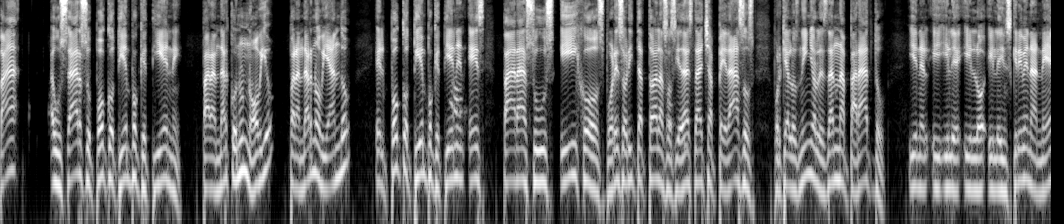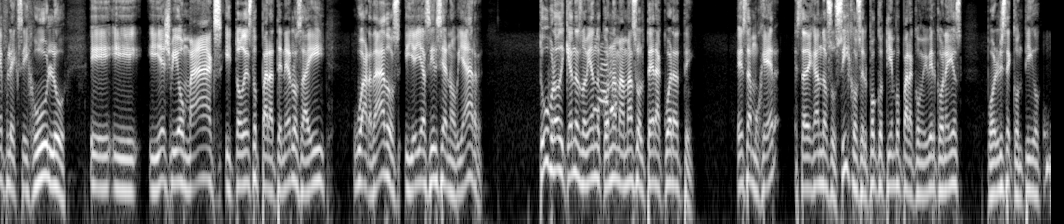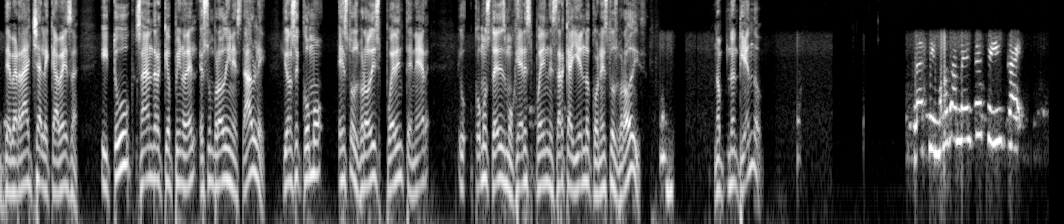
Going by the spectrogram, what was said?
va a usar su poco tiempo que tiene para andar con un novio, para andar noviando. El poco tiempo que tienen es para sus hijos. Por eso ahorita toda la sociedad está hecha pedazos, porque a los niños les dan un aparato y, en el, y, y le, y lo, y le inscriben a Netflix y Hulu y, y, y HBO Max y todo esto para tenerlos ahí guardados y ellas irse a noviar. Tú, Brody, que andas noviando con una mamá soltera, acuérdate, esta mujer está dejando a sus hijos el poco tiempo para convivir con ellos por irse contigo. De verdad, échale cabeza. Y tú, Sandra, ¿qué opino de él? Es un Brody inestable. Yo no sé cómo estos Brodis pueden tener, cómo ustedes mujeres pueden estar cayendo con estos Brodis. No, no entiendo. lastimosamente sí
